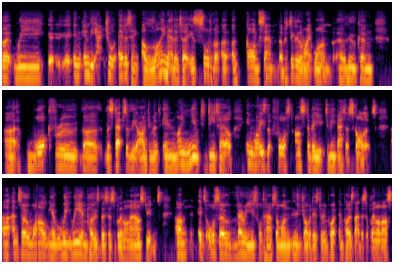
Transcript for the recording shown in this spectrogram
but we in, in the actual editing a line editor is sort of a, a godsend particularly the right one uh, who can uh, walk through the the steps of the argument in minute detail in ways that forced us to be to be better scholars. Uh, and so while you know we we impose this discipline on our students, um, it's also very useful to have someone whose job it is to impo- impose that discipline on us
